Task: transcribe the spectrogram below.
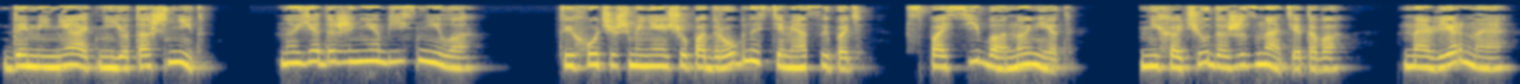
Да меня от нее тошнит. Но я даже не объяснила. Ты хочешь меня еще подробностями осыпать? Спасибо, но нет. Не хочу даже знать этого. Наверное,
